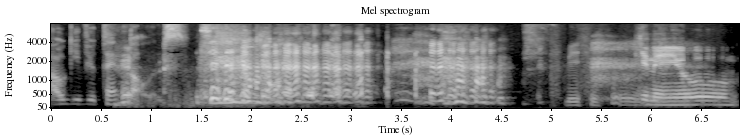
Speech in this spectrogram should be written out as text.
I'll give you 10 dollars. Bicho, foi... Que nem o.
